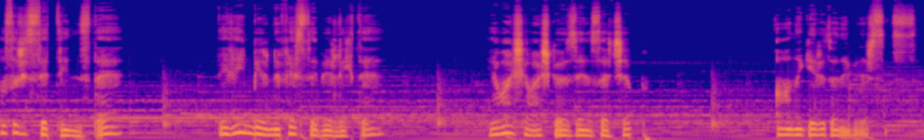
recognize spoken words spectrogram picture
Hazır hissettiğinizde derin bir nefesle birlikte yavaş yavaş gözlerinizi açıp ana geri dönebilirsiniz.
